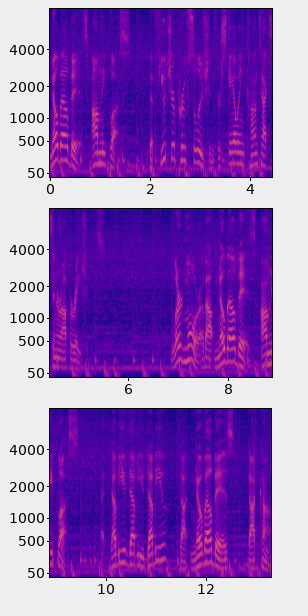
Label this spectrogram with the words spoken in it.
Nobel Biz Omni Plus, the future proof solution for scaling contact center operations. Learn more about Nobel Biz Omni Plus at www.nobelbiz.com.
